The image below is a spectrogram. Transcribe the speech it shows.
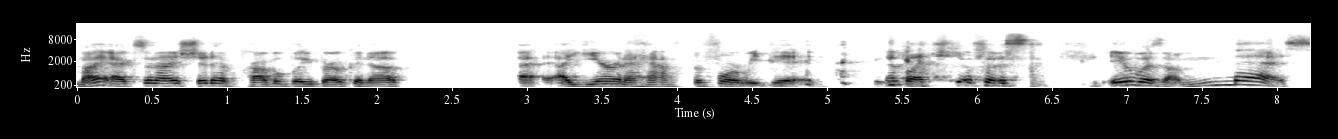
my ex and i should have probably broken up a, a year and a half before we did. Yeah. like it was it was a mess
